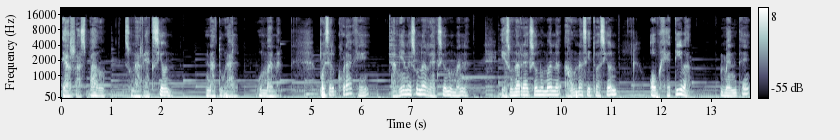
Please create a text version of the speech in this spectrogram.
te has raspado. Es una reacción natural, humana. Pues el coraje también es una reacción humana. Y es una reacción humana a una situación objetivamente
